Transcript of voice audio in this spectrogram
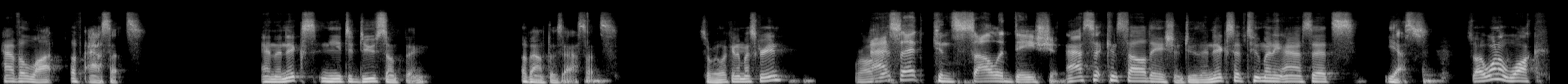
have a lot of assets. And the Knicks need to do something about those assets. So we're looking at my screen. We're all good? Asset consolidation. Asset consolidation. Do the Knicks have too many assets? Yes. So I want to walk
